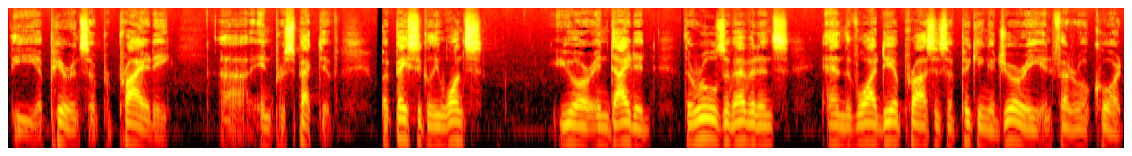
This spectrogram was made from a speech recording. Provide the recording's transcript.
the appearance of propriety uh, in perspective. But basically, once you're indicted, the rules of evidence and the voir dire process of picking a jury in federal court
